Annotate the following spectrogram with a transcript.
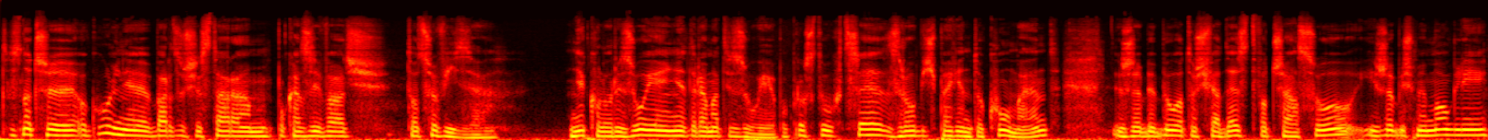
To znaczy ogólnie bardzo się staram pokazywać to, co widzę. Nie koloryzuję i nie dramatyzuję. Po prostu chcę zrobić pewien dokument, żeby było to świadectwo czasu i żebyśmy mogli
